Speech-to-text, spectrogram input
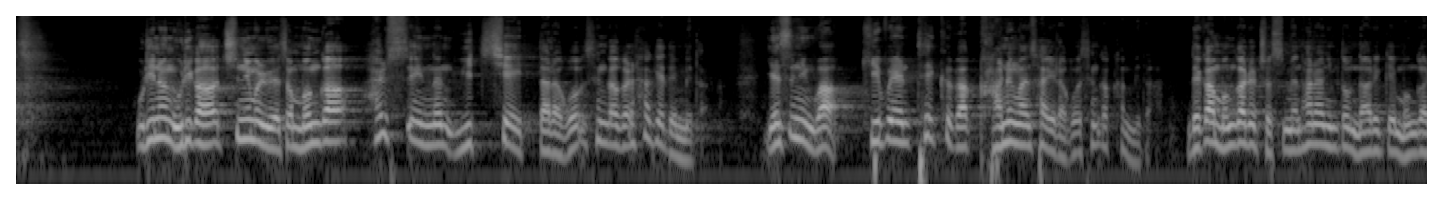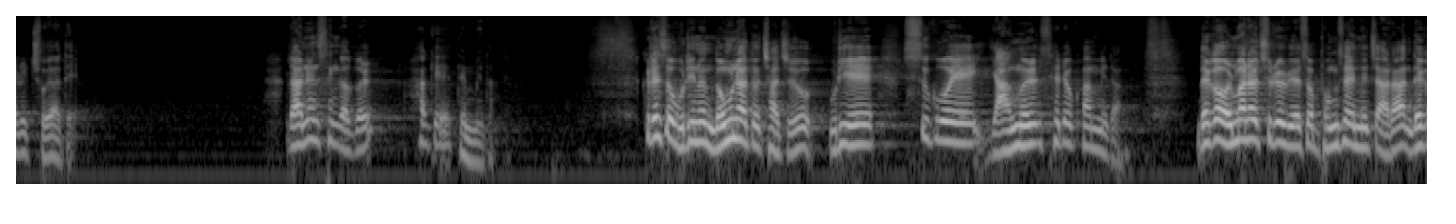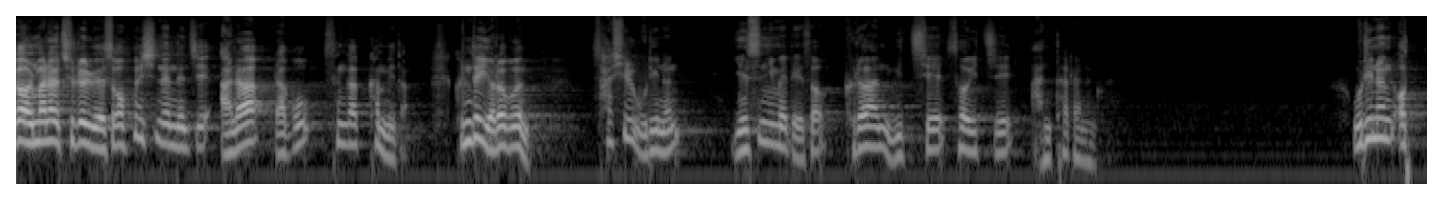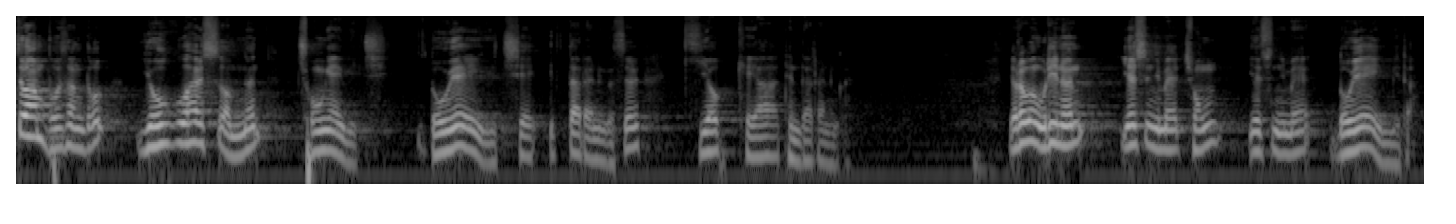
우리는 우리가 주님을 위해서 뭔가 할 수 있는 위치에 있다라고 생각을 하게 됩니다. 예수님과 기브 앤 테이크가 가능한 사이라고 생각합니다. 내가 뭔가를 줬으면 하나님도 나에게 뭔가를 줘야 돼. 라는 생각을 하게 됩니다. 그래서 우리는 너무나도 자주 우리의 수고의 양을 세려고 합니다. 내가 얼마나 주를 위해서 봉사했는지 알아? 내가 얼마나 주를 위해서 헌신했는지 알아? 라고 생각합니다. 그런데 여러분, 사실 우리는 예수님에 대해서 그러한 위치에 서 있지 않다라는 거예요. 우리는 어떠한 보상도 요구할 수 없는 종의 위치, 노예의 위치에 있다라는 것을 기억해야 된다라는 거예요. 여러분, 우리는 예수님의 종, 예수님의 노예입니다.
